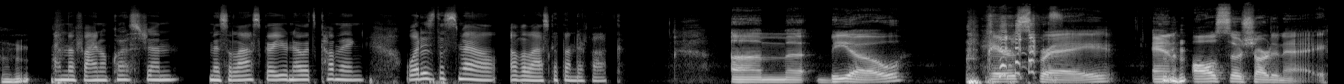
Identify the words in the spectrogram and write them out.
Mhm. And the final question, Miss Alaska, you know it's coming. What is the smell of Alaska Thunderfuck? Um BO, hairspray, and also Chardonnay.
